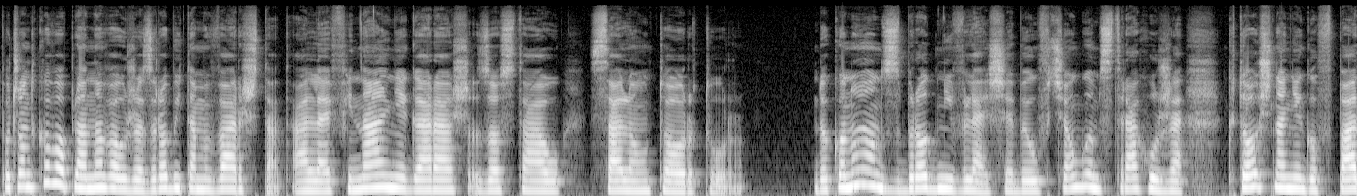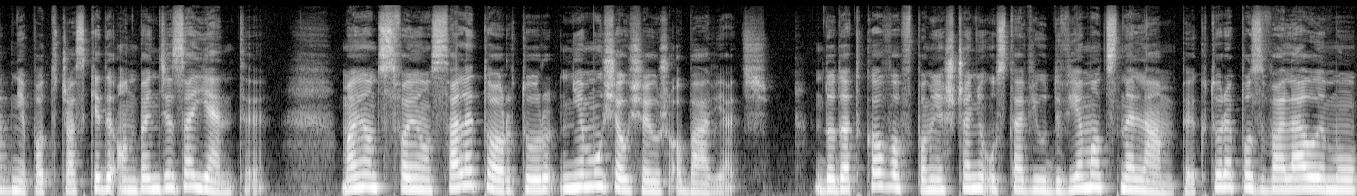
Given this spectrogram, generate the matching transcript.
Początkowo planował, że zrobi tam warsztat, ale finalnie garaż został salą tortur. Dokonując zbrodni w lesie, był w ciągłym strachu, że ktoś na niego wpadnie podczas kiedy on będzie zajęty. Mając swoją salę tortur, nie musiał się już obawiać. Dodatkowo w pomieszczeniu ustawił dwie mocne lampy, które pozwalały mu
